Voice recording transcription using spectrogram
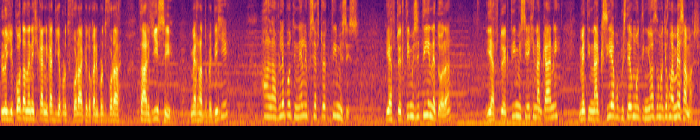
Λογικό όταν δεν έχει κάνει κάτι για πρώτη φορά και το κάνει πρώτη φορά θα αργήσει μέχρι να το πετύχει. Αλλά βλέπω την έλλειψη αυτοεκτίμησης. Η αυτοεκτίμηση τι είναι τώρα, Η αυτοεκτίμηση έχει να κάνει με την αξία που πιστεύουμε ότι νιώθουμε ότι έχουμε μέσα μας.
